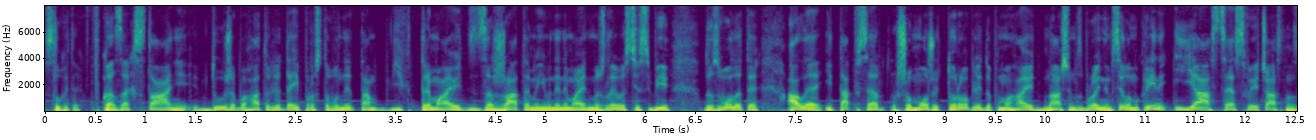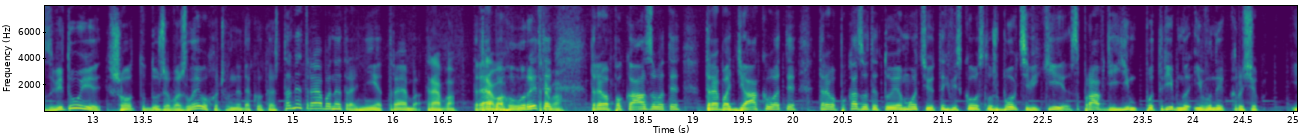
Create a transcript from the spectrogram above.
Слухайте, в Казахстані дуже багато людей, просто вони там їх тримають зажатими, і вони не мають можливості собі дозволити. Але і так все, що можуть, то роблять, допомагають нашим збройним силам України. І я це своєчасно звітую, що тут дуже важливо, хоч вони деколи кажуть, та не треба, не треба. Ні, треба. Треба. Треба, говорити, Треба. треба показувати, треба дякувати, треба показувати ту емоцію тих військовослужбовців, які справді їм потрібно, і вони коротше, і,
